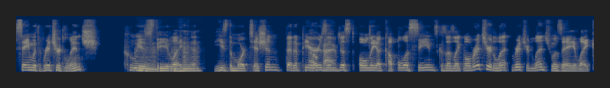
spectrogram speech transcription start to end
same with Richard Lynch, who is Mm, the like mhm. he's the mortician that appears Okay. in just only a couple of scenes. Because I was like, well, Richard Lin- Richard Lynch was a like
